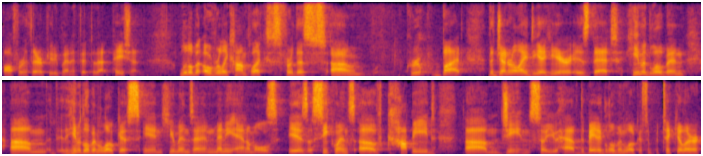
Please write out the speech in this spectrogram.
offer a therapeutic benefit to that patient. A little bit overly complex for this um, group, but the general idea here is that hemoglobin, um, the hemoglobin locus in humans and in many animals, is a sequence of copied um, genes. So you have the beta globin locus, in particular,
